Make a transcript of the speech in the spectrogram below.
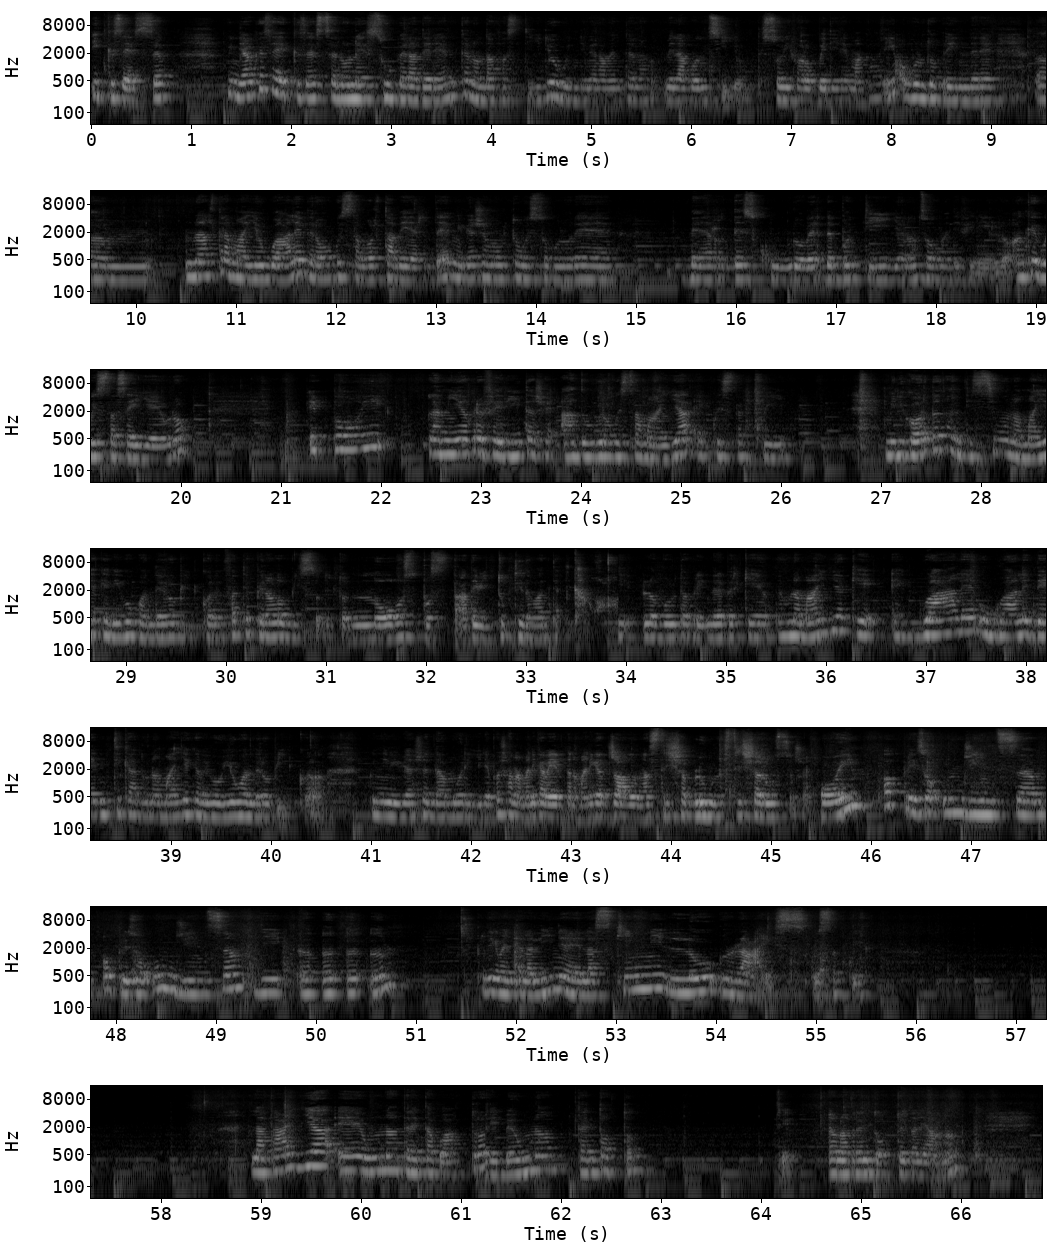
XS quindi anche se XS non è super aderente non dà fastidio quindi veramente la, ve la consiglio. Adesso vi farò vedere magari. Ho voluto prendere um, un'altra maglia uguale però questa volta verde. Mi piace molto questo colore verde scuro, verde bottiglia, non so come definirlo. Anche questa 6 euro e poi la mia preferita, cioè adoro questa maglia, è questa qui mi ricorda tantissimo una maglia che avevo quando ero piccola, infatti appena l'ho visto ho detto no, spostatevi tutti davanti al cavolo. L'ho voluta prendere perché è una maglia che è uguale, uguale, identica ad una maglia che avevo io quando ero piccola, quindi mi piace da morire. Poi c'è una manica verde, una manica gialla, una striscia blu, una striscia rosso, cioè. Poi ho preso un jeans, ho preso un jeans di... Uh, uh, uh, praticamente la linea è la Skinny Low Rise, questa qui La taglia è una 34, sarebbe una 38? Sì, è una 38 italiana.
